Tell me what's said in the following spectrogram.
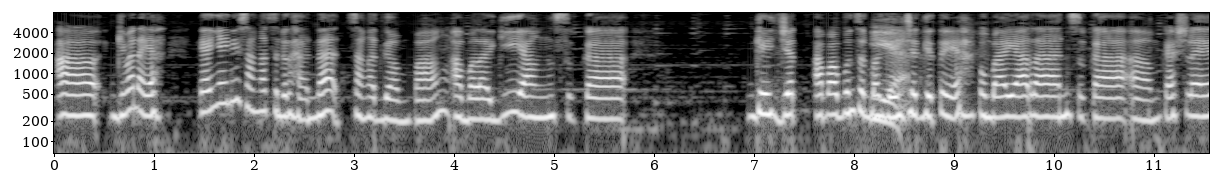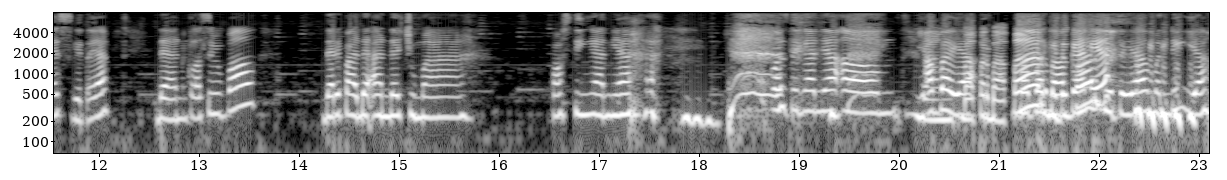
uh, gimana ya? Kayaknya ini sangat sederhana, sangat gampang, apalagi yang suka gadget apa pun serba Iya. gadget gitu ya, pembayaran, suka um, cashless gitu ya. Dan classy people daripada Anda cuma postingannya postingannya um, Yang apa ya baper-baper gitu kan ya. gitu ya mending yang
